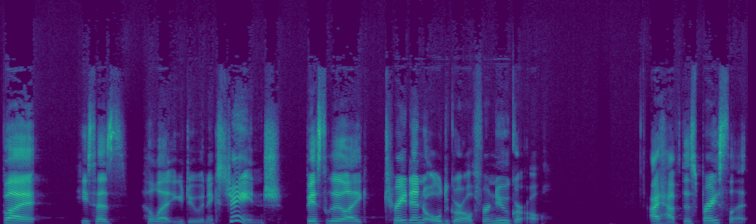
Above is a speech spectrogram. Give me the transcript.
But he says he'll let you do an exchange. Basically like trade in old girl for new girl. I have this bracelet.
